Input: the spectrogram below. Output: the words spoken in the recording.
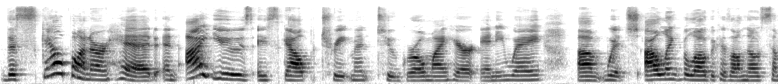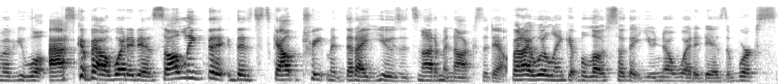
the scalp on our head, and I use a scalp treatment to grow my hair anyway, um, which I'll link below because I'll know some of you will ask about what it is. So I'll link the, the scalp treatment that I use. It's not a minoxidil, but I will link it below so that you know what it is. It works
